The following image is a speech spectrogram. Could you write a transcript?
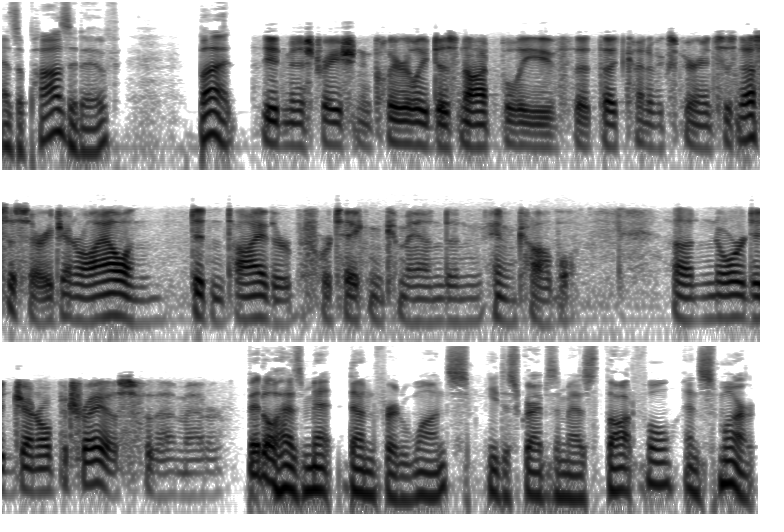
as a positive, but the administration clearly does not believe that that kind of experience is necessary. General Allen didn't either before taking command in, in Kabul. Uh, nor did General Petraeus, for that matter. Biddle has met Dunford once. He describes him as thoughtful and smart.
